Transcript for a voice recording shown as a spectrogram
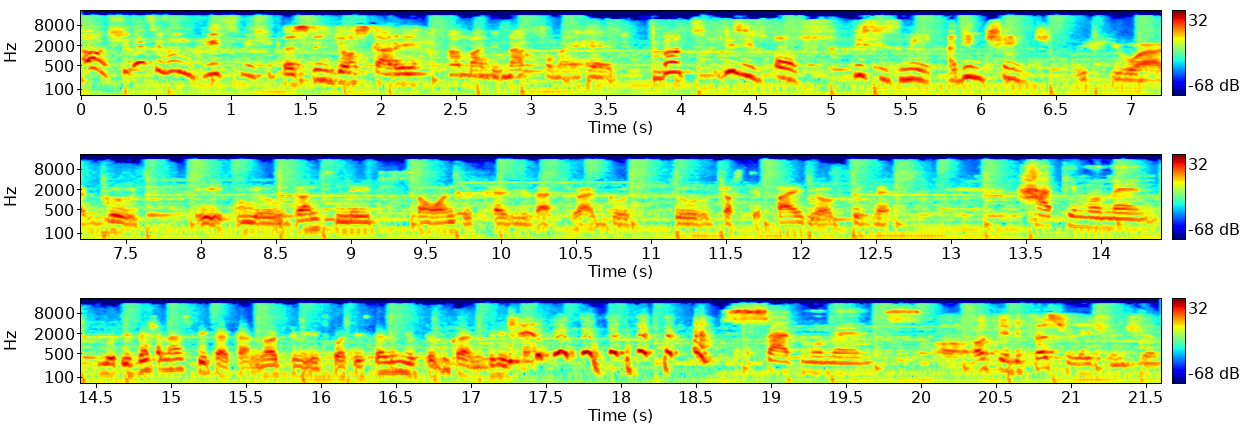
Oh, she didn't even greet me. She Person just carry hammer the knack for my head. But this is us. This is me. I didn't change. If you are good, eh, you don't need someone to tell you that you are good to justify your goodness. Happy moment. Motivational speaker cannot do it, but he's telling you to look and do it. Sad moments. Oh, okay, the first relationship.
